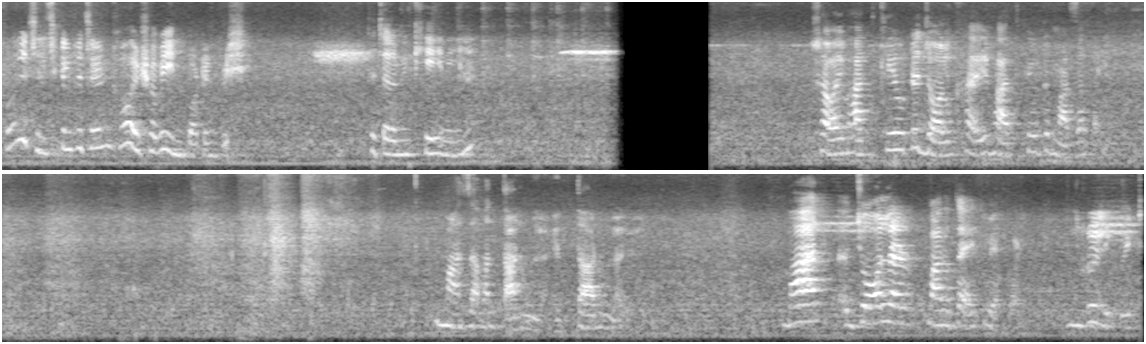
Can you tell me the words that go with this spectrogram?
এখন ওই চিলি চিকেন ফিলি চিকেন খাওয়া, এসবই ইম্পর্টেন্ট বেশি। তো আমি খেয়ে নিই হ্যাঁ? সবাই ভাত খেয়ে উঠে জল খায়, ভাত খেয়ে উঠে মাজা খায় মাজা আমার দারুণ লাগে দারুণ লাগে। ভাত, জল আর মাজা তো একই ব্যাপার লিকুইড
